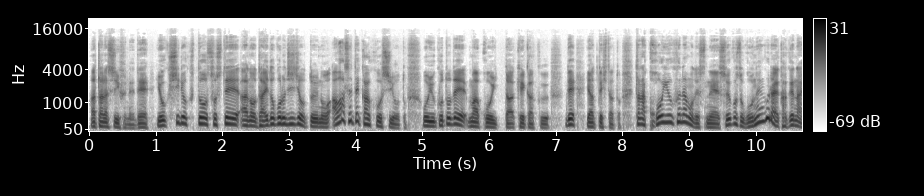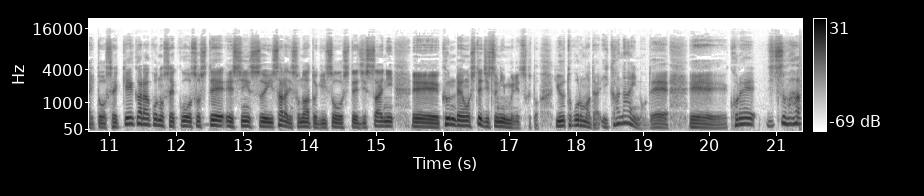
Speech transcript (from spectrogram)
新しい船で、抑止力と、そしてあの、台所事情というのを合わせて確保しようということで、まあ、こういった計画でやってきたと。ただ、こういう船もですね、それこそ5年ぐらいかけないと、設計からこの施工、そして浸水、さらにその後偽装して、実際に、えー、訓練をして実任務に就くというところまではいかないので、えー、これ実は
